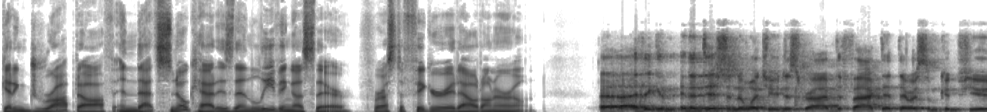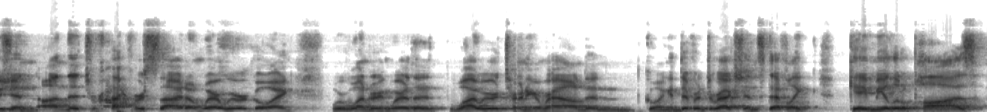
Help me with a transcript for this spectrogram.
getting dropped off, and that snowcat is then leaving us there for us to figure it out on our own. Uh, I think, in, in addition to what you described, the fact that there was some confusion on the driver's side on where we were going, we're wondering where the why we were turning around and going in different directions, definitely gave me a little pause.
